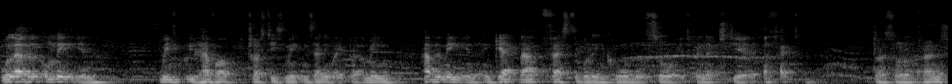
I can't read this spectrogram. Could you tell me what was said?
we'll have a little meeting. We we have our trustees meetings anyway, but I mean, have a meeting and get that festival in Cornwall sorted for next year. Effect. Nice one, friends.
